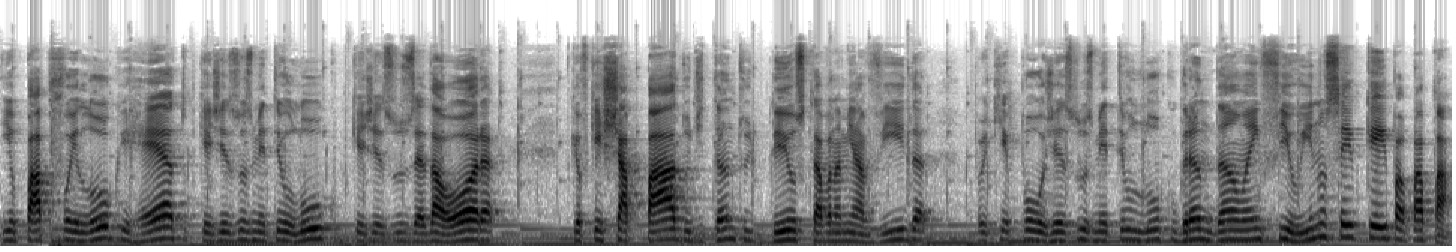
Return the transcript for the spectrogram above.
e o papo foi louco e reto, porque Jesus meteu louco, porque Jesus é da hora, porque eu fiquei chapado de tanto Deus que estava na minha vida, porque, pô, Jesus meteu louco grandão, hein, fio, e não sei o que, papapá.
